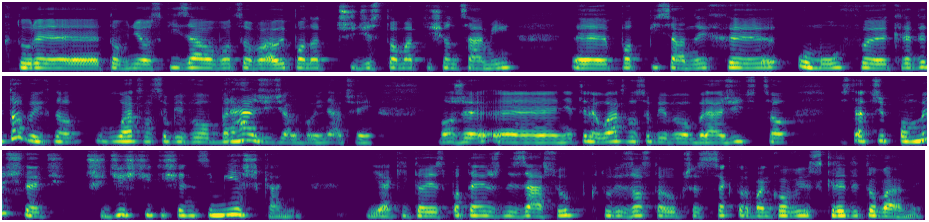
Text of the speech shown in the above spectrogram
które to wnioski zaowocowały ponad 30 tysiącami podpisanych umów kredytowych. No, łatwo sobie wyobrazić, albo inaczej, może nie tyle łatwo sobie wyobrazić, co wystarczy pomyśleć 30 tysięcy mieszkań, jaki to jest potężny zasób, który został przez sektor bankowy skredytowany.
